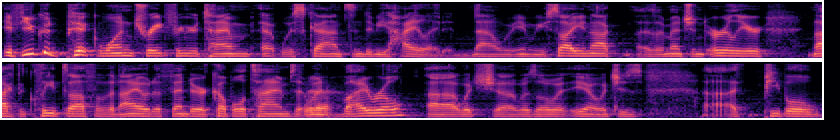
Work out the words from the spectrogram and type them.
if you could pick one trait from your time at Wisconsin to be highlighted. Now, we saw you knock, as I mentioned earlier, knock the cleats off of an Iowa defender a couple of times that yeah. went viral, uh, which uh, was always, you know, which is uh, people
